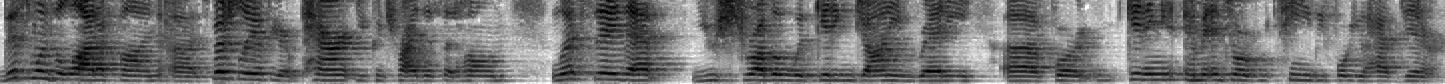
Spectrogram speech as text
This one's a lot of fun, uh, especially if you're a parent. You can try this at home. Let's say that you struggle with getting Johnny ready uh, for getting him into a routine before you have dinner.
